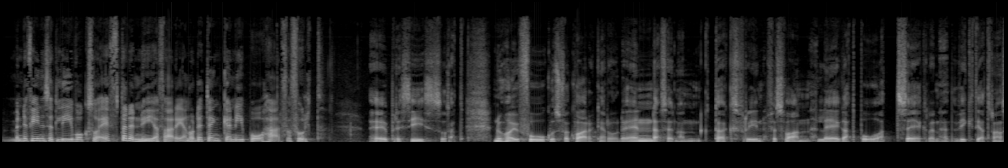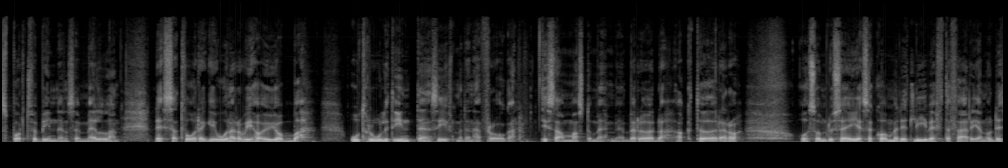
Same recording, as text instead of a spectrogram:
Men det finns ett liv också efter den nya färjan och det tänker ni på här för fullt. Det är ju precis så att nu har ju fokus för Kvarkenrådet ända sedan taxfree försvann legat på att säkra den här viktiga transportförbindelsen mellan dessa två regioner. Och vi har ju jobbat otroligt intensivt med den här frågan tillsammans med, med berörda aktörer. Och, och som du säger så kommer det ett liv efter färjan och det,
